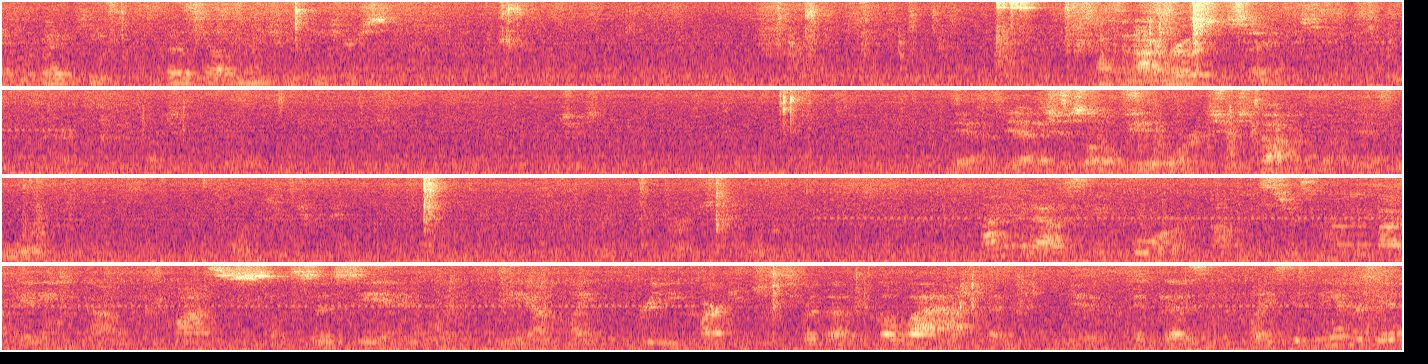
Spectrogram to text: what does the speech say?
that we're gonna keep both elementary teachers. Something I wrote? It's the same. Yeah, it's just that's what a we had four, it's just talking about about, yeah. before. Four teachers. I had asked before, um, Mr. Zimmerman, about getting, um, costs associated with the, um, like, three D cartridges for the, the lab that, that goes into place. Did we ever get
